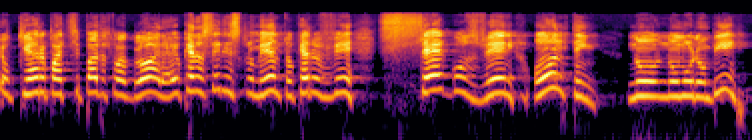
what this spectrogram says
Eu quero participar da tua glória, eu quero ser instrumento, eu quero ver cegos verem. Ontem, no, no Murumbi,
